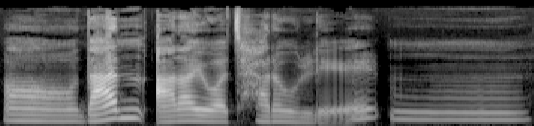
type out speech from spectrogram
어, 난 알아요와 잘 어울릴, 음,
